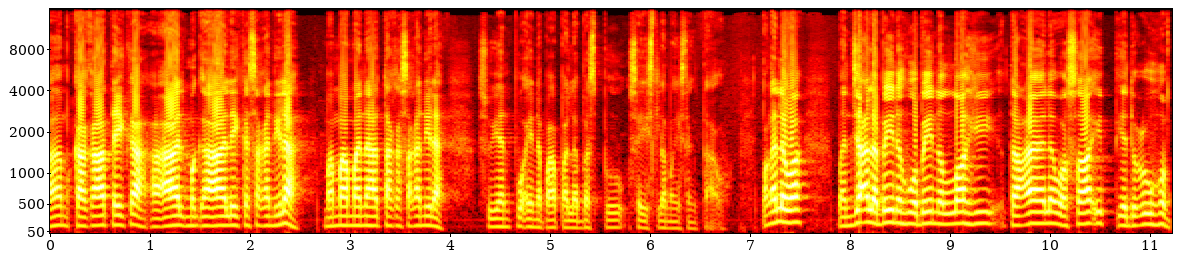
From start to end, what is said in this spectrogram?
um, kakatay ka, aal, mag-aalay ka sa kanila, mamamanata ka sa kanila. So yan po ay napapalabas po sa Islam ang isang tao. Pangalawa, wa bain Allah ta'ala wasait yad'uhum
